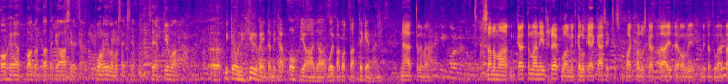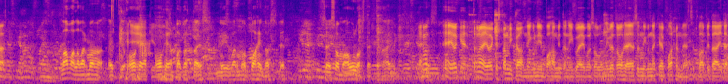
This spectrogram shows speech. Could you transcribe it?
ohjaajat pakottaa tekemään asiat puoli ilmaiseksi ja se ei ole kiva. Mikä on hirveintä, mitä ohjaaja voi pakottaa tekemään? Näyttelemään. Sanomaan, käyttämään niitä reploja, mitkä lukee käsiksessä, vaikka haluaisi käyttää itse omi, mitä tulee päästä. Lavalla varmaan, että Kyllä. ohjaaja pakottaisi, niin varmaan pahinta olisi, että se olisi omaa ulostetta tai Ei, mut ei, oikein, tämä ei oikeastaan mikään niin, niin paha, mitä niin kuin ei voisi olla. Niin kuin, että ohjaaja sen niin kuin näkee paremmin, että sit vaan pitää itse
